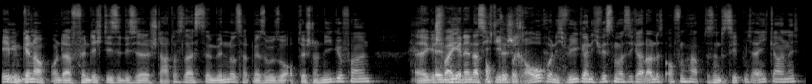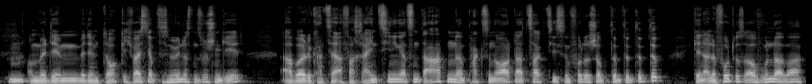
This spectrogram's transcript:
Eben, genau. Und da finde ich diese, diese Statusleiste in Windows hat mir sowieso optisch noch nie gefallen. Äh, geschweige nee, denn, dass ich die brauche und ich will gar nicht wissen, was ich gerade alles offen habe. Das interessiert mich eigentlich gar nicht. Und mit dem, mit dem Dock, ich weiß nicht, ob das in Windows inzwischen geht, aber du kannst ja einfach reinziehen die ganzen Daten, dann packst du einen Ordner, zack, ziehst du in Photoshop, tipp, tipp, tipp, tipp, gehen alle Fotos auf, wunderbar.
